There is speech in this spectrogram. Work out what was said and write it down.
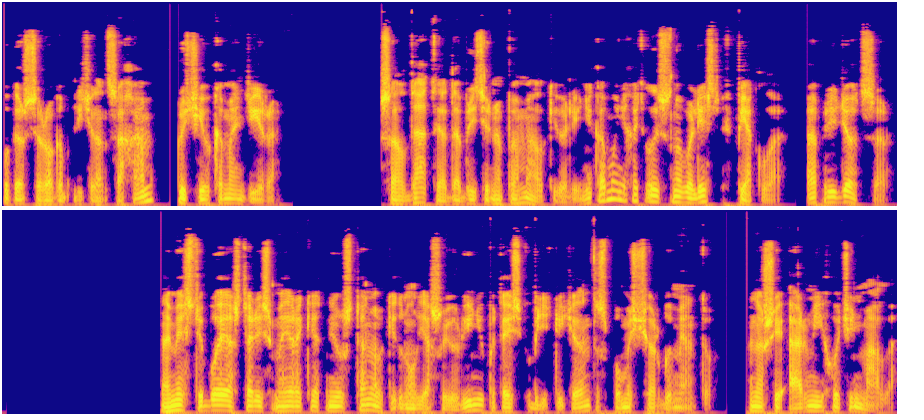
уперся рогом лейтенант Сахам, включив командира. Солдаты одобрительно помалкивали, никому не хотелось снова лезть в пекло, а придется. На месте боя остались мои ракетные установки, гнул я свою линию, пытаясь убедить лейтенанта с помощью аргументов. В нашей армии их очень мало.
